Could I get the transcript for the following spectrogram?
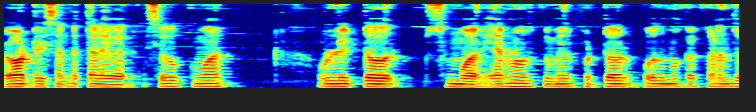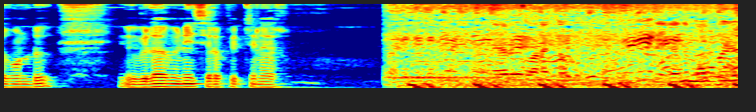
ரோட்டரி சங்கத் தலைவர் சிவகுமார் உள்ளிட்டோர் சுமார் இரநூறுக்கும் மேற்பட்டோர் பொதுமக்கள் கலந்து கொண்டு இவ்விழாவினை சிறப்பித்தனர். வணக்கம். இன்றைக்கி வந்து மூப்பழி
